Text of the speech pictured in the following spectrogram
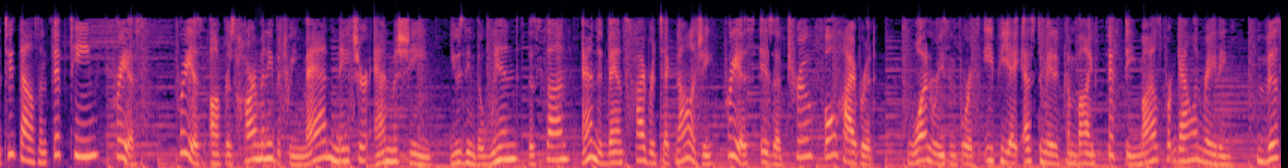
The 2015 Prius. Prius offers harmony between man, nature, and machine. Using the wind, the sun, and advanced hybrid technology, Prius is a true full hybrid. One reason for its EPA estimated combined 50 miles per gallon rating. This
